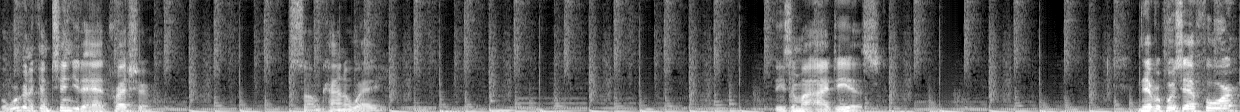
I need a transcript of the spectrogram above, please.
But we're going to continue to add pressure some kind of way. These are my ideas. Never push F4.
